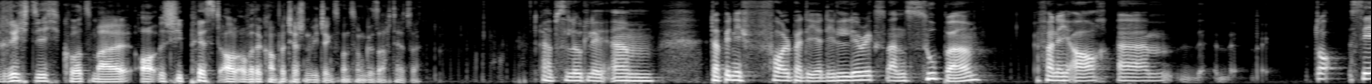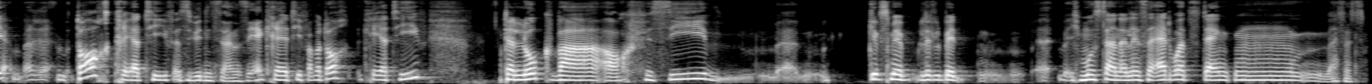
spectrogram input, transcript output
richtig kurz mal, she pissed all over the competition, wie Jinx Monsoon gesagt hätte. Absolutely. Ähm, da bin ich voll bei dir. Die Lyrics waren super. Fand ich auch ähm, doch sehr, doch kreativ. Also ich will nicht sagen sehr kreativ, aber doch kreativ. Der Look war auch für sie, äh, gives me a little bit, äh, ich musste an Alyssa Edwards denken, also es-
